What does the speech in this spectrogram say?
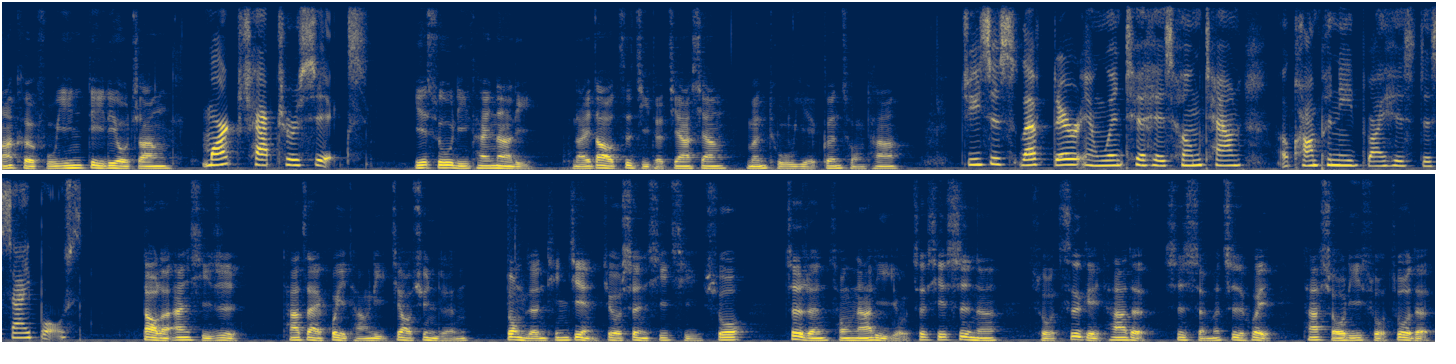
马可福音第六章，Mark chapter six 耶稣离开那里，来到自己的家乡，门徒也跟从他。Jesus left there and went to his hometown, accompanied by his disciples. 到了安息日，他在会堂里教训人，众人听见就甚稀奇，说：“这人从哪里有这些事呢？所赐给他的是什么智慧？他手里所做的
